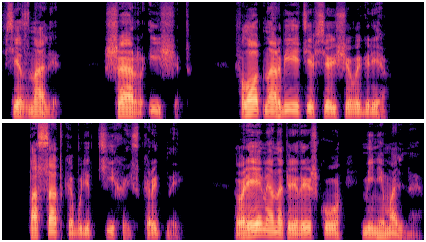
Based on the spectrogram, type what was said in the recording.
Все знали. Шар ищет. Флот на орбите все еще в игре. Посадка будет тихой, скрытной. Время на передышку минимальное.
